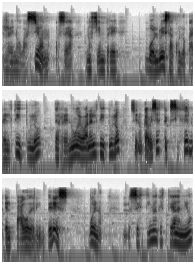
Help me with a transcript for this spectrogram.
renovación, o sea, no siempre volvés a colocar el título, te renuevan el título, sino que a veces te exigen el pago del interés. Bueno, se estima que este año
